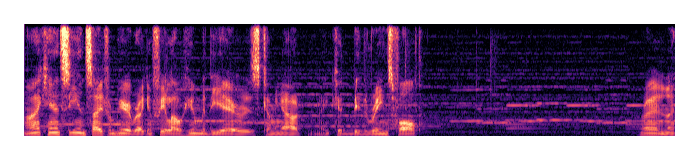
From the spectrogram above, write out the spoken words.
I can't see inside from here, but I can feel how humid the air is coming out. It could be the rain's fault. Right, and I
